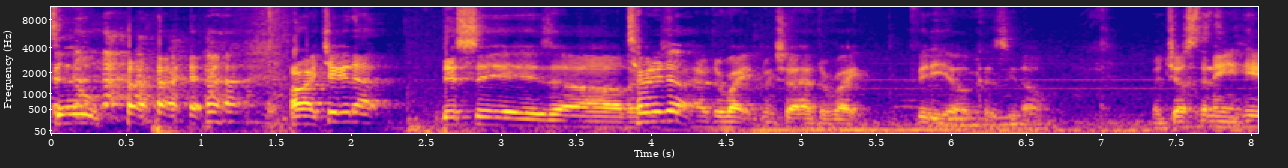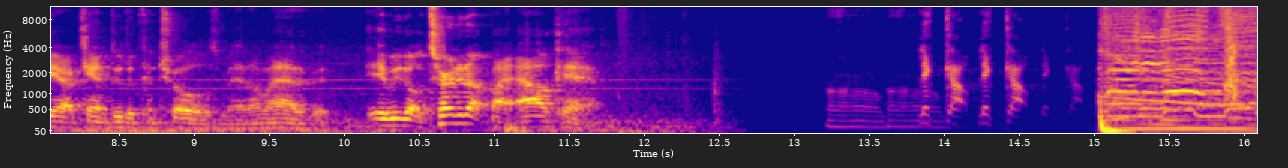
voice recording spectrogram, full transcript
All right, check it out. This is uh, turn it up. I have the right. Make sure I have the right video because you know when Justin ain't here, I can't do the controls, man. I'm out of it. Here we go. Turn it up by Alcam. Lick out, lick out, lick out.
